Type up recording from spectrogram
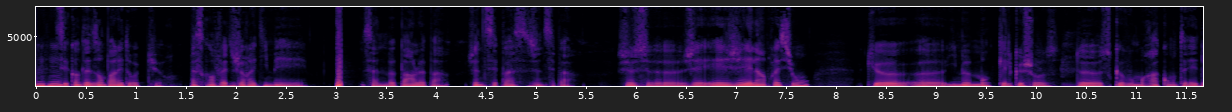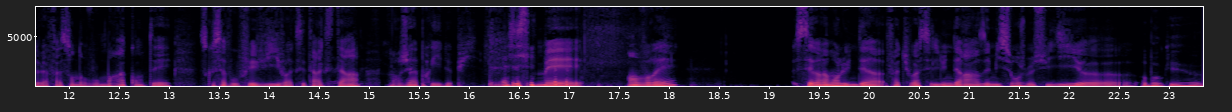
Mhm. c'est quand elles ont parlé de rupture. Parce qu'en fait, je leur ai dit, mais ça ne me parle pas. Je ne sais pas, je ne sais pas. J'ai l'impression que euh, il me manque quelque chose de ce que vous me racontez, de la façon dont vous me racontez, ce que ça vous fait vivre, etc., etc. Alors j'ai appris depuis. Mais en vrai, c'est vraiment l'une des, enfin tu vois, c'est l'une des rares émissions. Où je me suis dit, euh, oh bah ok. euh.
